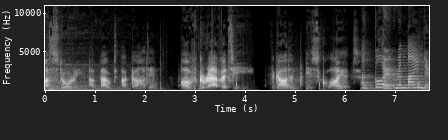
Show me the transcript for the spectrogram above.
A story about a garden of gravity. The garden is quiet. A Gorg reminder.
